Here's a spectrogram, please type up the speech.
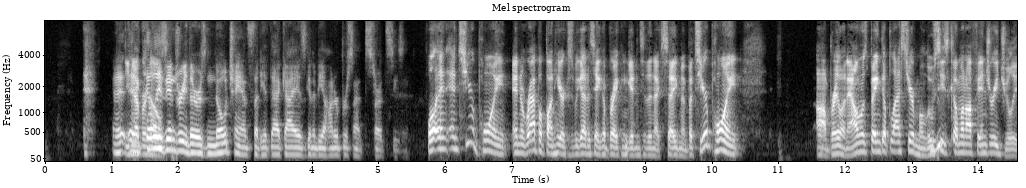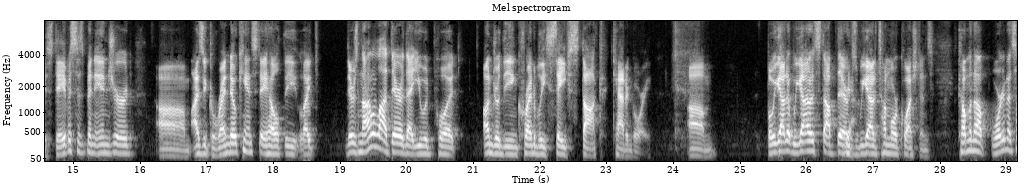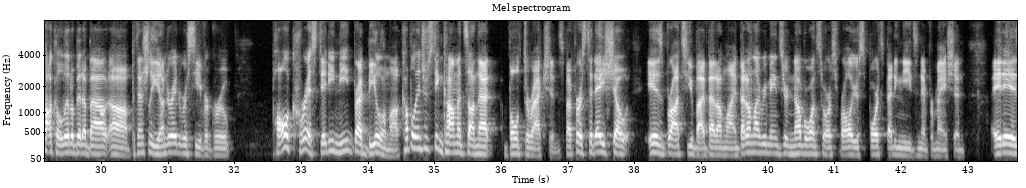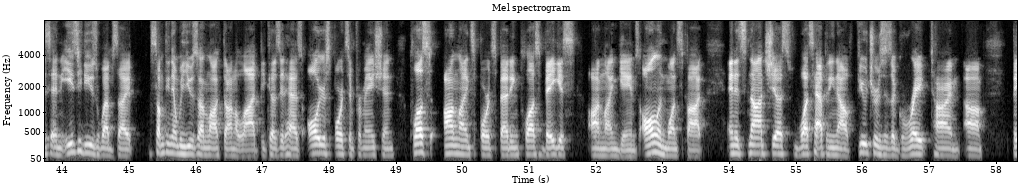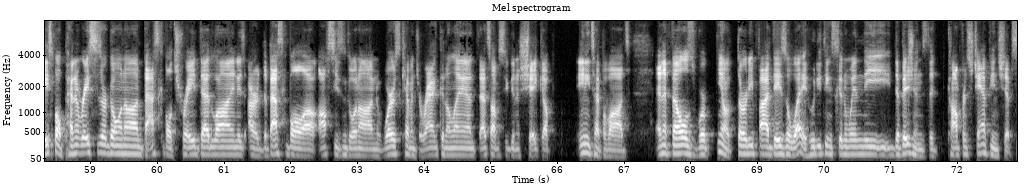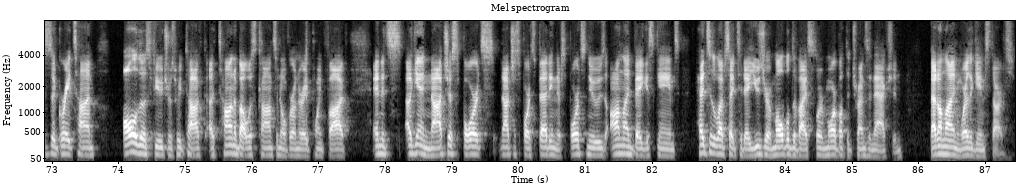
an, an Achilles know. injury, there is no chance that he, that guy is going to be 100 percent to start the season. Well, and, and to your point, and to wrap up on here because we got to take a break and get into the next segment. But to your point, uh, Braylon Allen was banged up last year. Mellusi's mm-hmm. coming off injury. Julius Davis has been injured. Um, Isaac Guerendo can't stay healthy. Like, there's not a lot there that you would put under the incredibly safe stock category. Um, but we got to we got to stop there because yeah. we got a ton more questions coming up. We're going to talk a little bit about uh, potentially the underrated receiver group. Paul Chryst, did he need Brad Bielema? A couple interesting comments on that both directions. But first, today's show is brought to you by Bet Online. Bet Online remains your number one source for all your sports betting needs and information. It is an easy to use website something that we use on Locked On a lot because it has all your sports information, plus online sports betting, plus Vegas online games, all in one spot. And it's not just what's happening now. Futures is a great time. Um, baseball pennant races are going on. Basketball trade deadline is, or the basketball uh, offseason going on. Where's Kevin Durant going to land? That's obviously going to shake up any type of odds. NFL's we're you know 35 days away. Who do you think is going to win the divisions, the conference championships? It's a great time all of those futures. we've talked a ton about Wisconsin over under 8.5. And it's again not just sports, not just sports betting, there's sports news, online Vegas games. Head to the website today. Use your mobile device learn more about the trends in action. Bet online where the game starts.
